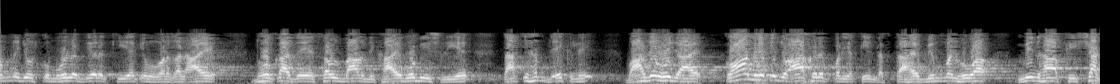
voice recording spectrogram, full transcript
ہم نے جو اس کو مہلت دے رکھی ہے کہ وہ ورگل آئے، دھوکہ دے، سب باغ دکھائے، وہ بھی اس لیے، تاکہ ہم دیکھ لیں، واضح ہو جائے کون ہے کہ جو آخرت پر یقین رکھتا ہے۔ ممن ہوا، منہا فی شک۔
